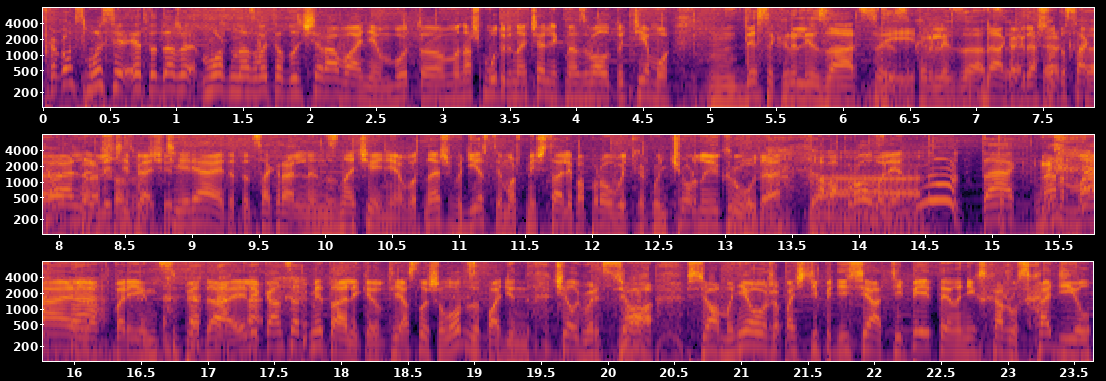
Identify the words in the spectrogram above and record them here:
в каком смысле это даже можно назвать разочарованием. Вот э, наш мудрый начальник назвал эту тему десакрализацией. Десакрализация. Да, когда что-то сакральное для тебя звучит. теряет это сакральное значение. Вот знаешь, в детстве, может, мечтали попробовать какую-нибудь черную икру, да? Да. А попробовали? Ну, так, нормально, в принципе, да. Или концерт Металлики. Тут я слышал отзыв один. Чел говорит, все, все, мне уже почти 50, теперь-то я на них схожу. Сходил,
